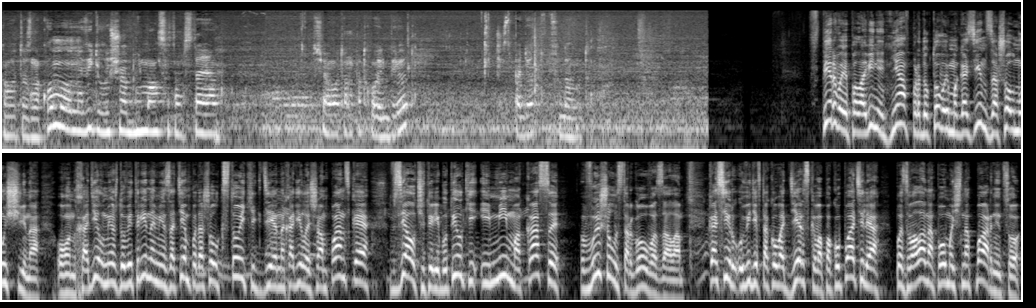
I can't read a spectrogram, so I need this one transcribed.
Кого-то знакомого он увидел, еще обнимался там, стоял. Все, вот он подходит, берет. Сейчас пойдет сюда вот. В первой половине дня в продуктовый магазин зашел мужчина. Он ходил между витринами, затем подошел к стойке, где находилось шампанское, взял четыре бутылки и мимо кассы вышел из торгового зала. Кассир, увидев такого дерзкого покупателя, позвала на помощь напарницу.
